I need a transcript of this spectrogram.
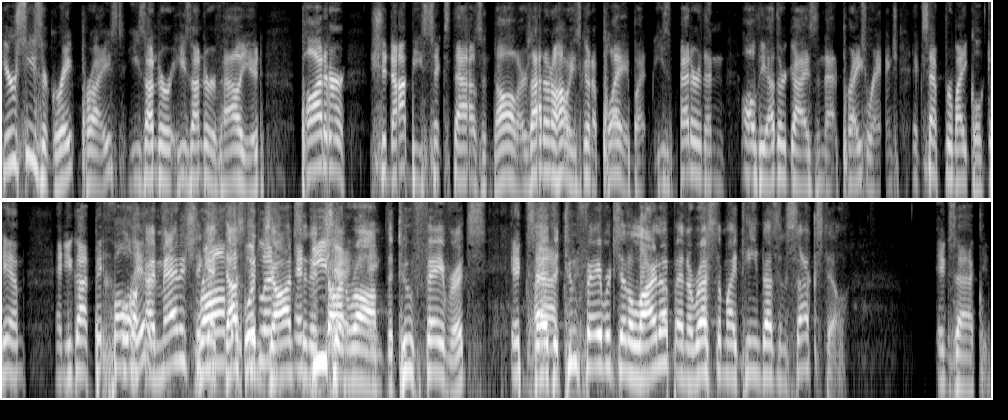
Piercy's a great price. He's under he's undervalued, Potter should not be six thousand dollars. I don't know how he's going to play, but he's better than all the other guys in that price range, except for Michael Kim. And you got big ball. Look, I managed to Rahm, get Dustin Woodland, Johnson and, and Jon. Rahm, the two favorites. I have Exactly. the two favorites in the lineup, and the rest of my team doesn't suck still. Exactly.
